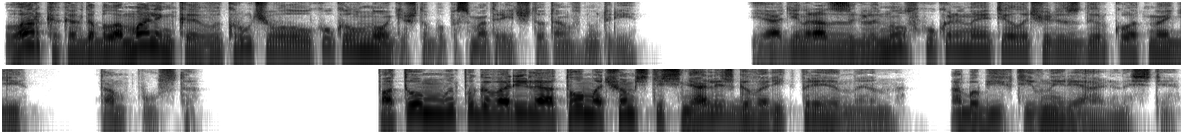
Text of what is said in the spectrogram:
Ларка, когда была маленькая, выкручивала у кукол ноги, чтобы посмотреть, что там внутри. Я один раз заглянул в кукольное тело через дырку от ноги. Там пусто. Потом мы поговорили о том, о чем стеснялись говорить при НН, об объективной реальности.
